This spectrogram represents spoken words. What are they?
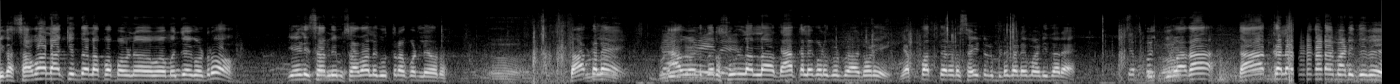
ಈಗ ಸವಾಲು ಹಾಕಿದ್ದಲ್ಲ ಪಾಪ ಮಂಜೇಗೌಡರು. ಹೇಳಿ ಸರ್ ನಿಮ್ಮ ಸವಾಲಿಗೆ ಉತ್ತರ ಕೊಡಲಿ ಅವರು. ದಾಖಲೆ. ನಾವು ಹೇಳ್ತಾರೆ ಸುಳ್ಳಲ್ಲ ದಾಖಲೆಗಳು ನೋಡಿ ಎಪ್ಪತ್ತೆರಡು ಸೈಟ್ ಬಿಡುಗಡೆ ಮಾಡಿದ್ದಾರೆ. ಇವಾಗ ದಾಖಲೆ ಬಿಡುಗಡೆ ಮಾಡಿದ್ದೀವಿ.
